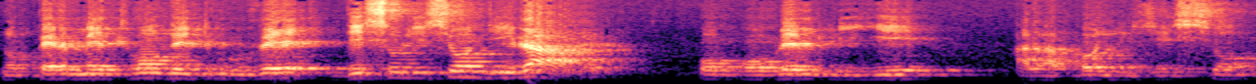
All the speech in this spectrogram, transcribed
nous permettront de trouver des solutions durables aux problèmes liés à la bonne gestion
